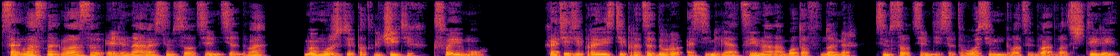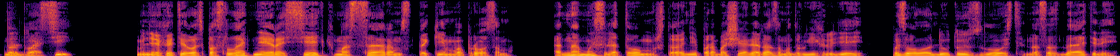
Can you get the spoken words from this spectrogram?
Согласно глазу Элинара 772, вы можете подключить их к своему. Хотите провести процедуру ассимиляции наноботов номер 778-2224-02C? Мне хотелось послать нейросеть к массарам с таким вопросом. Одна мысль о том, что они порабощали разум у других людей, вызывала лютую злость на создателей.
